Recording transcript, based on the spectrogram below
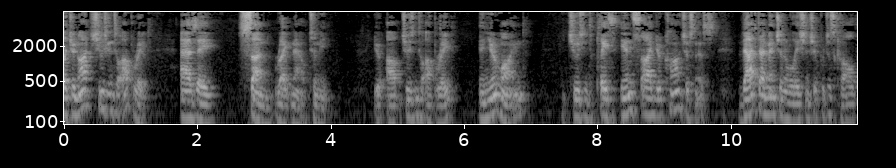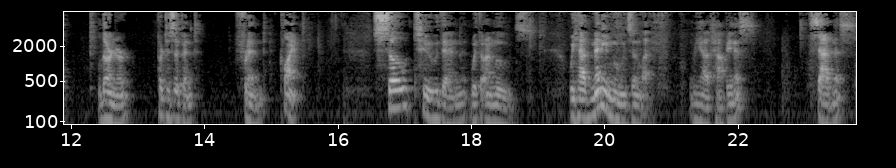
but you're not choosing to operate as a son right now to me. You're choosing to operate in your mind, choosing to place inside your consciousness that dimension of relationship which is called learner, participant, friend, client. So too then with our moods. We have many moods in life. We have happiness, sadness,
